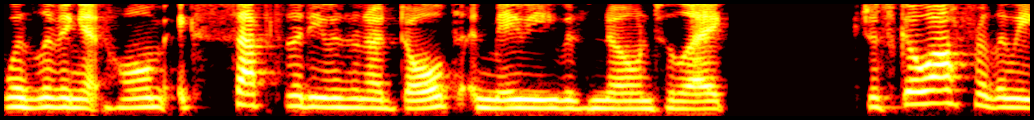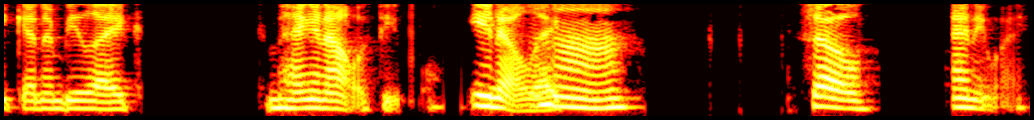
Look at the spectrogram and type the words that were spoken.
was living at home, except that he was an adult and maybe he was known to like just go off for the weekend and be like, I'm hanging out with people, you know, like. Mm-hmm. So anyway,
